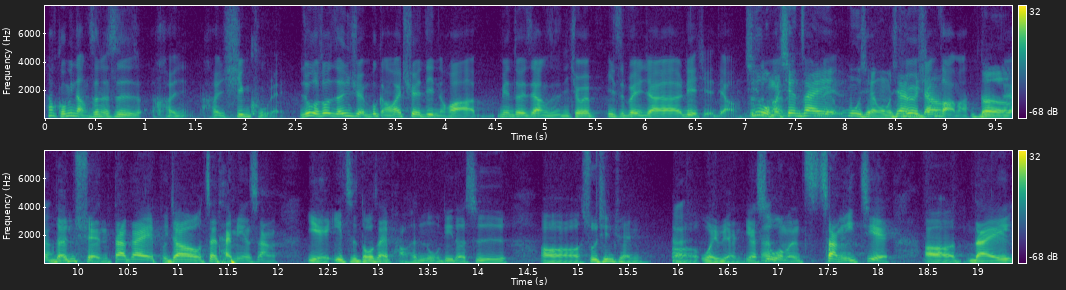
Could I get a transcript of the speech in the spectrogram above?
那国民党真的是很很辛苦嘞。如果说人选不赶快确定的话，面对这样子，你就会一直被人家列解掉。其实我们现在目前我们现在没有想法吗？的人选大概比较在台面上也一直都在跑，很努力的是呃苏清泉呃委员，也是我们上一届呃来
